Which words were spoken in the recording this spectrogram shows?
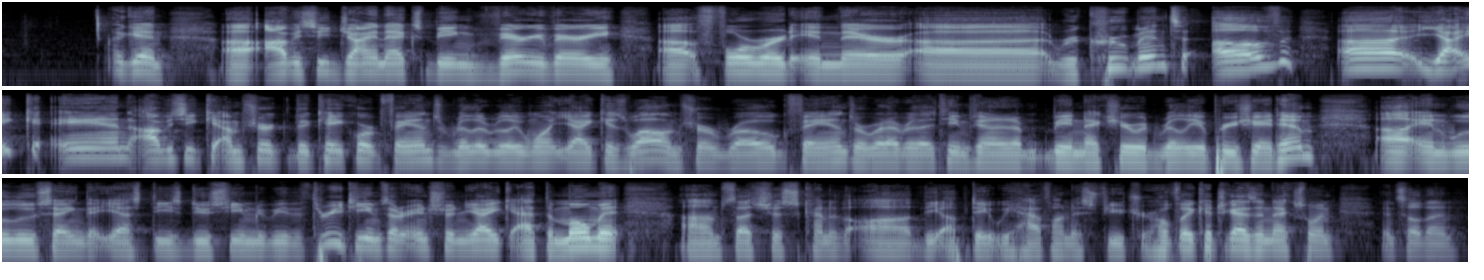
Again, uh, obviously, Giant X being very, very uh, forward in their uh, recruitment of uh, Yike. And obviously, I'm sure the K Corp fans really, really want Yike as well. I'm sure Rogue fans or whatever that team's going to end up being next year would really appreciate him. Uh, and Wooloo saying that, yes, these do seem to be the three teams that are interested in Yike at the moment. Um, so that's just kind of the, uh, the update we have on his future. Hopefully, I catch you guys in the next one. Until then.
